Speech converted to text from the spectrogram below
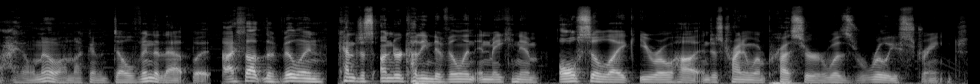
I don't know. I'm not gonna delve into that, but I thought the villain kind of just undercutting the villain and making him also like Iroha and just trying to impress her was really strange.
